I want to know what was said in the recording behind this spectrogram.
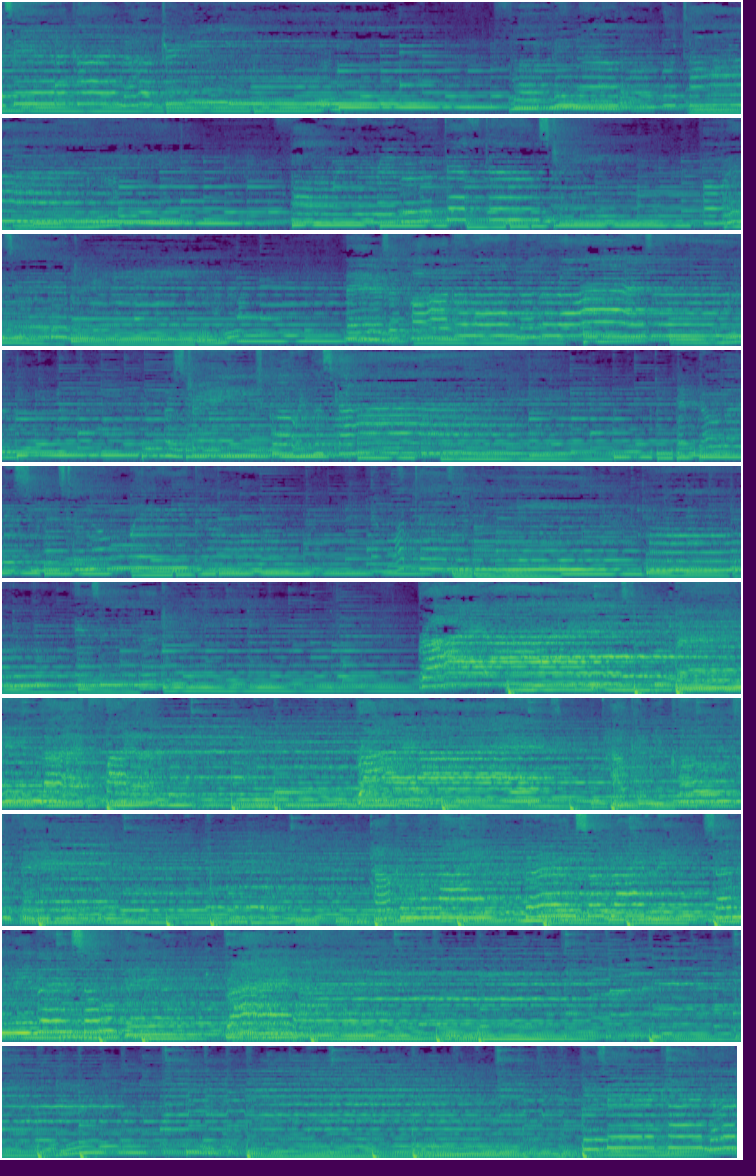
Is it a kind of dream floating out on the tide, following the river of death downstream? Or is it? Right.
